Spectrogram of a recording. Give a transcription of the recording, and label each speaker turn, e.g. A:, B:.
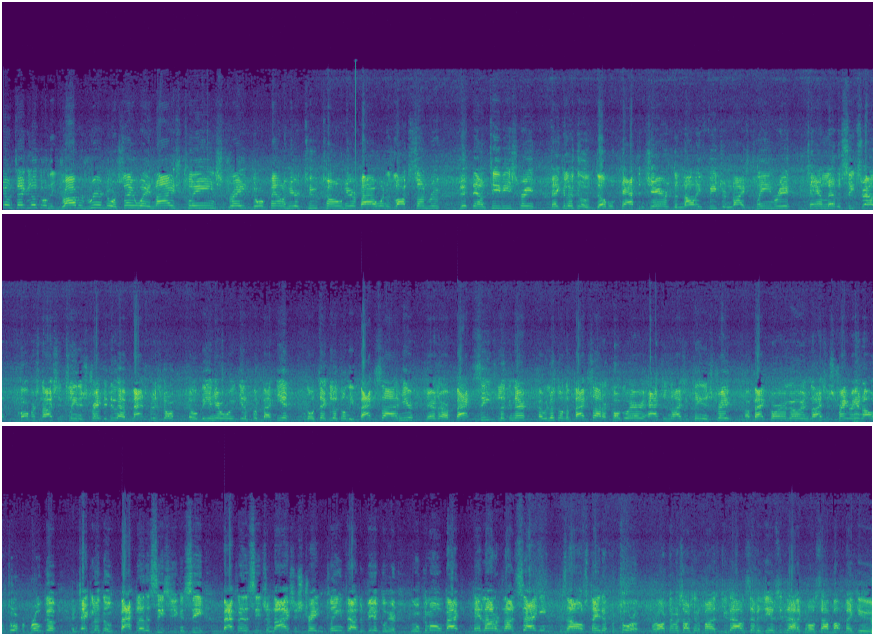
A: We're gonna take a look on the driver's rear door, same way, nice, clean, straight door panel here, two-tone here, power windows, locked sunroof, flip down TV screen. Take a look at those double captain chairs, Denali feature, nice, clean rig, tan leather seats are out, carpet's nice and clean and straight. They do have mats for this car will be in here when we get them put back in. We're gonna take a look on the back side here. There's our back seats looking there. And we look on the back side, our cargo area hatch is nice and clean and straight. Our back cargo is nice and straight right here, and all tore up or broke up. And take a look at those back leather seats, as you can see, back leather seats are nice and straight and clean throughout the vehicle here. We're gonna come on back. Headliner's not sagging. It's not all stained up for Toro. We're all time it's going to find is 2007 GMC Denali. Come on, South Bob. Thank you.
